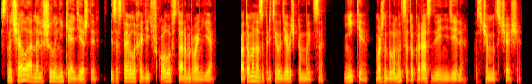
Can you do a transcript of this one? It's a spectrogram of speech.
Сначала она лишила Ники одежды и заставила ходить в школу в старом рванье. Потом она запретила девочкам мыться. Ники можно было мыться только раз в две недели. А зачем мыться чаще?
